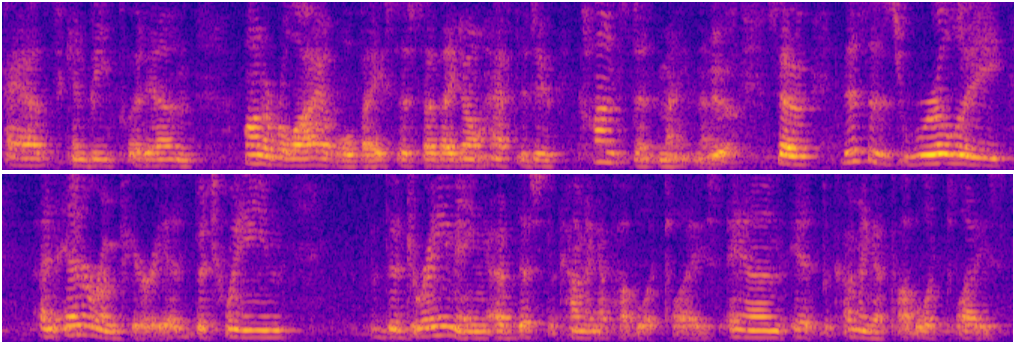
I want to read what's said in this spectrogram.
paths can be put in on a reliable basis so they don't have to do constant maintenance. So this is really an interim period between the dreaming of this becoming a public place and it becoming a public place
